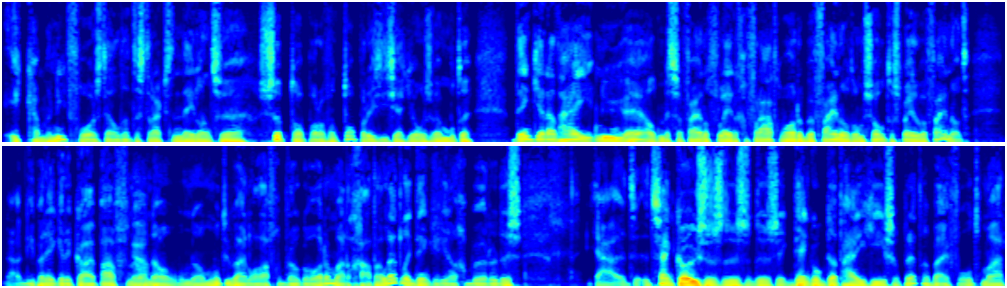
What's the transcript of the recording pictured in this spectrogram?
ik kan me niet voorstellen dat er straks een Nederlandse subtopper of een topper is die zegt: jongens, we moeten. Denk je dat hij nu, hè, al met zijn Feyenoord verleden gevraagd worden bij Feyenoord om zo te spelen bij Feyenoord? Nou, die breken de kuip af. Nou, Ja. nou, nou moet hij bijna al afgebroken worden, maar dat gaat dan letterlijk, denk ik, gaan gebeuren. Dus ja, het, het zijn keuzes. Dus, dus ik denk ook dat hij hier zich prettig bij voelt. Maar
